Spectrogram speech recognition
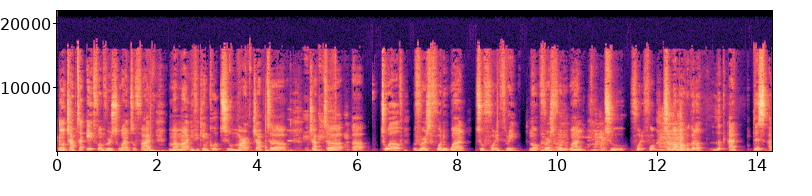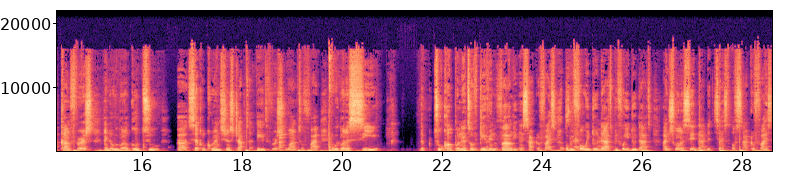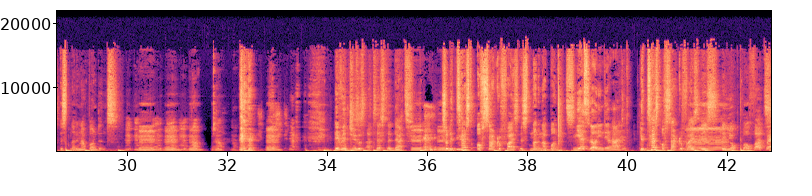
no, chapter eight from verse one to five. Mama, if you can go to Mark chapter chapter uh twelve, verse forty-one to forty-three. No, verse 41 to 44. So, Mama, we're going to look at this account first, and then we're going to go to uh, Second Corinthians chapter 8, verse 1 to 5. And we're going to see the two components of giving, value, and sacrifice. But before we do that, before you do that, I just want to say that the test of sacrifice is not in abundance. Mm, mm, mm, mm, no, no, no. Even Jesus attested that. So the test of sacrifice is not in abundance. Yes, Lord, in the heart. The test of sacrifice is in your poverty.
